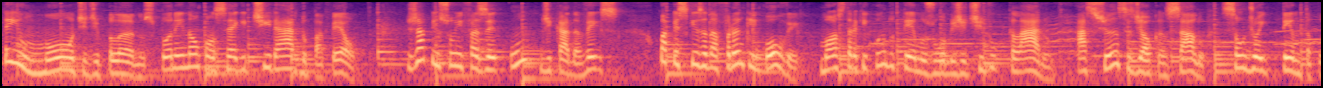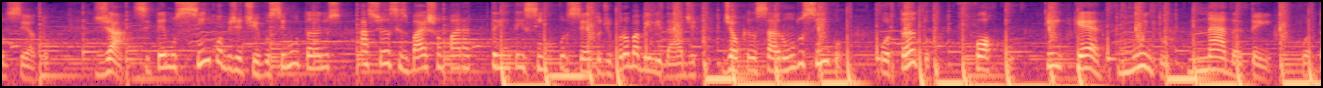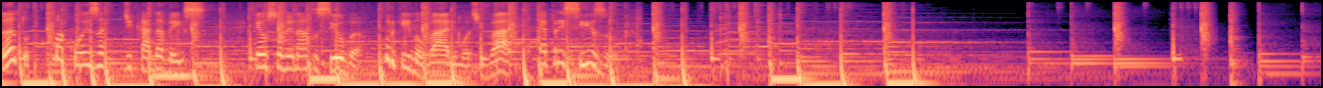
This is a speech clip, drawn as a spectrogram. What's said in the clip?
Tem um monte de planos, porém não consegue tirar do papel? Já pensou em fazer um de cada vez? Uma pesquisa da Franklin Covey mostra que quando temos um objetivo claro, as chances de alcançá-lo são de 80%. Já se temos cinco objetivos simultâneos, as chances baixam para 35% de probabilidade de alcançar um dos cinco. Portanto, foco. Quem quer muito, nada tem. Portanto, uma coisa de cada vez. Eu sou Renato Silva, porque inovar e motivar é preciso.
